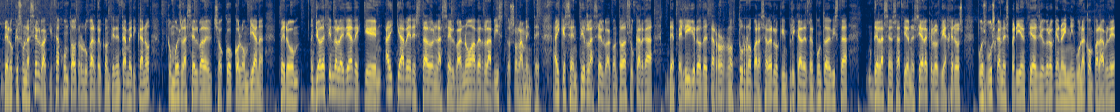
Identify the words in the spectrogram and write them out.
de lo que es una selva, quizá junto a otro lugar del continente americano como es la selva del Chocó colombiana. Pero yo defiendo la idea de que hay que haber estado en la selva, no haberla visto solamente. Hay que sentir la selva con toda su carga de peligro, de terror nocturno, para saber lo que implica desde el punto de vista de las sensaciones. Y ahora que los viajeros pues buscan experiencias, yo creo que no hay ninguna comparable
